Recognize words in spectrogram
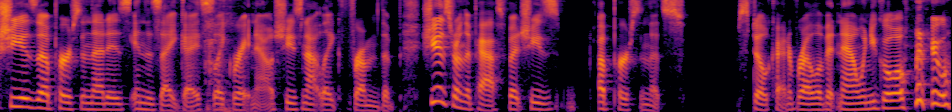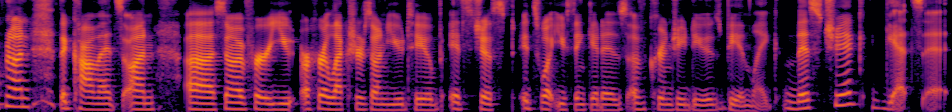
She is a person that is in the zeitgeist like right now. She's not like from the. She is from the past, but she's a person that's still kind of relevant now. When you go when I went on the comments on uh, some of her you or her lectures on YouTube, it's just it's what you think it is of cringy dudes being like, "This chick gets it,"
